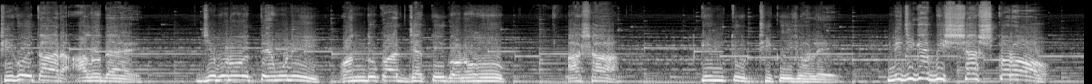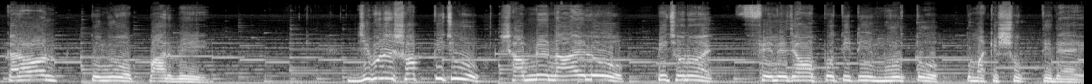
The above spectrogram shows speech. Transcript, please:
ঠিকই তার আলো দেয়। জীবনও তেমনি অন্ধকার জাতি গণ হোক, আশা কিন্তু ঠিকই জ্বলে। নিজেকে বিশ্বাস করো, কারণ তুমিও পারবে। জীবনে সবকিছু সামনে না এলো পিছনে ফেলে যাওয়া প্রতিটি মুহূর্ত তোমাকে শক্তি দেয়।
